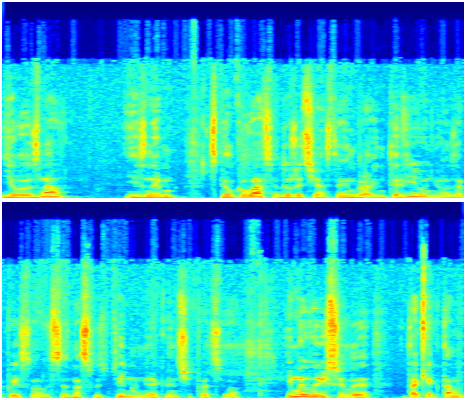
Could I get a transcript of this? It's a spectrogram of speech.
його знав і з ним спілкувався дуже часто, він брав інтерв'ю у нього, записувався на Суспільному, як він ще працював. І ми вирішили, так як там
